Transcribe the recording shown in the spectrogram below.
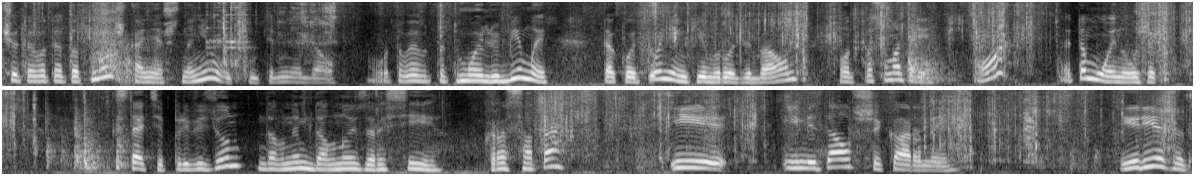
что-то вот этот нож, конечно, не очень ты мне дал. Вот, вот это мой любимый, такой тоненький вроде бы, а он, вот посмотри, о, это мой ножик. Кстати, привезен давным-давно из России. Красота. И, и металл шикарный. И режет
